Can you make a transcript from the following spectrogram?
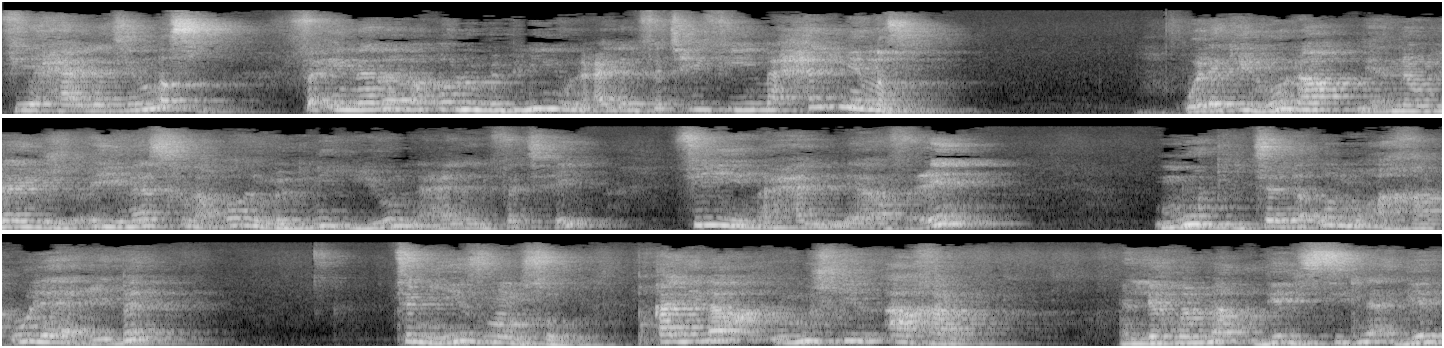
في حالة النصب فإننا نقول مبني على الفتح في محل نصب. ولكن هنا لأنه لا يوجد أي نسخ نقول مبني على الفتح في محل رفع مبتدأ مؤخر ولاعبا تمييز منصوب. بقى لنا المشكل الآخر اللي قلنا ديال الاستثناء ديال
